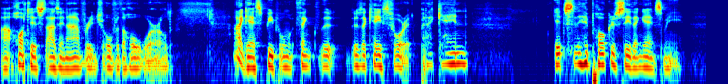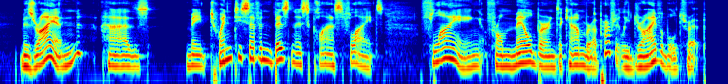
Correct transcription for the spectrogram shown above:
uh, hottest as in average over the whole world. I guess people think that there's a case for it. But again, it's the hypocrisy that gets me. Ms. Ryan has made 27 business class flights flying from Melbourne to Canberra, a perfectly drivable trip.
